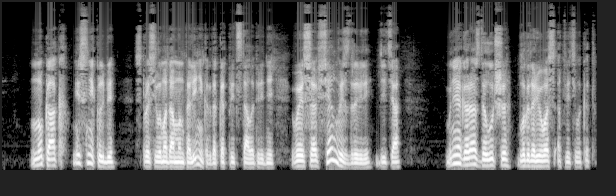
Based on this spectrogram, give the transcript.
— Ну как, мисс Никльби? — спросила мадам Монталини, когда Кэт предстала перед ней. — Вы совсем выздоровели, дитя? — Мне гораздо лучше, благодарю вас, — ответила Кэт.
